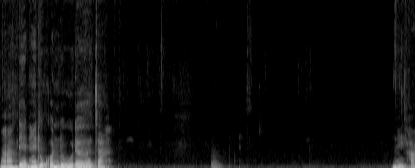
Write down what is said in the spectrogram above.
มาอัปเดตให้ทุกคนดูเด้อจ้ะนี่ค่ะ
